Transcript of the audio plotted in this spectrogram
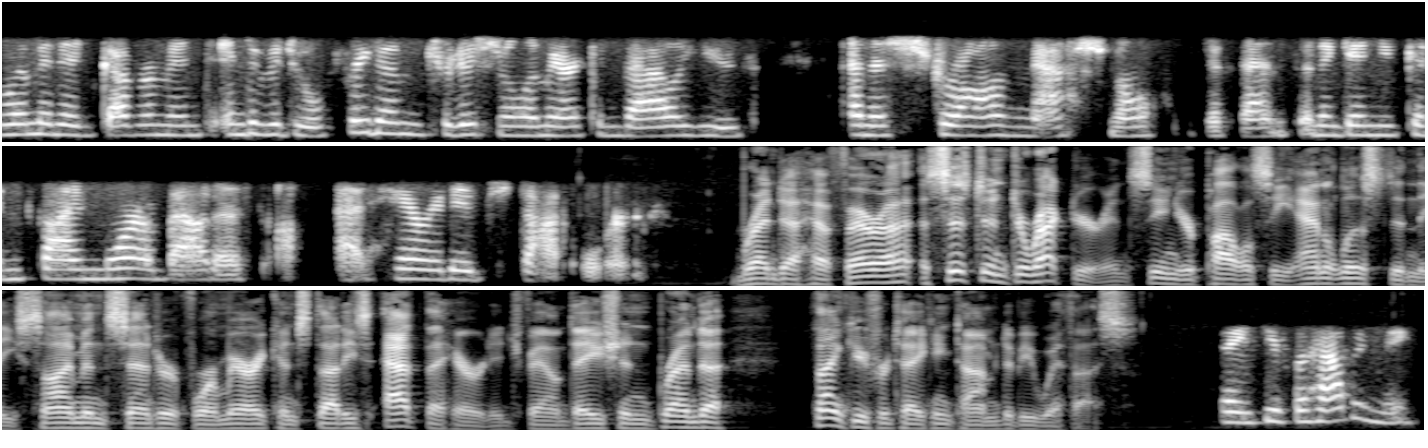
limited government, individual freedom, traditional American values, and a strong national defense. And again, you can find more about us at heritage.org. Brenda Hafera, Assistant Director and Senior Policy Analyst in the Simon Center for American Studies at the Heritage Foundation. Brenda, thank you for taking time to be with us. Thank you for having me.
